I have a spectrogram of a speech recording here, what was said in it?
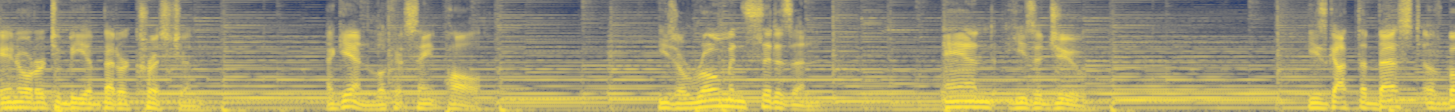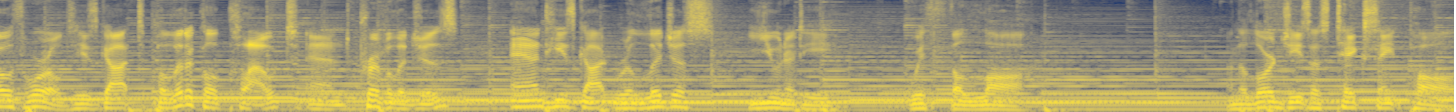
in order to be a better Christian. Again, look at St. Paul. He's a Roman citizen and he's a Jew. He's got the best of both worlds. He's got political clout and privileges, and he's got religious unity with the law. And the Lord Jesus takes St. Paul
